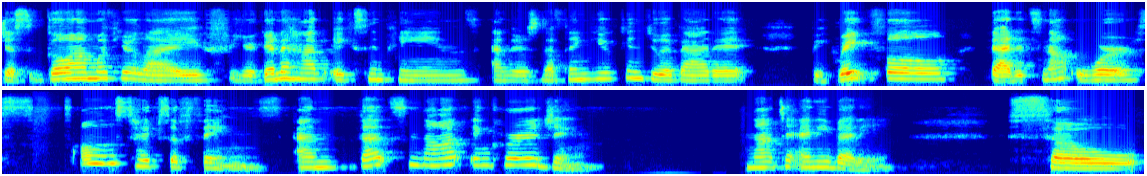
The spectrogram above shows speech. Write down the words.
just go on with your life. You're going to have aches and pains, and there's nothing you can do about it. Be grateful that it's not worse, all those types of things. And that's not encouraging, not to anybody. So,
